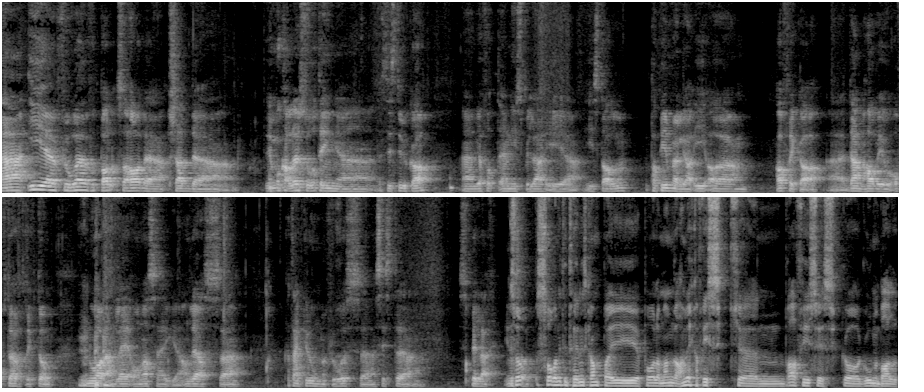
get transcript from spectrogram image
Eh, I eh, Florø fotball så har det skjedd eh, Vi må kalle det store ting eh, siste uka. Eh, vi har fått en ny spiller i, eh, i stallen. Papirmølja i eh, Afrika. Eh, den har vi jo ofte hørt rykte om. Nå har det endelig ordna seg. Andreas, eh, hva tenker du om Florøs eh, siste spiller? Så så han litt i treningskamper i, på La Manga. Han virker frisk, bra fysisk og god med ball.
